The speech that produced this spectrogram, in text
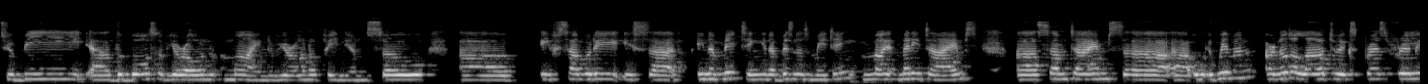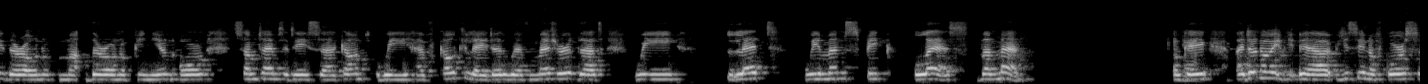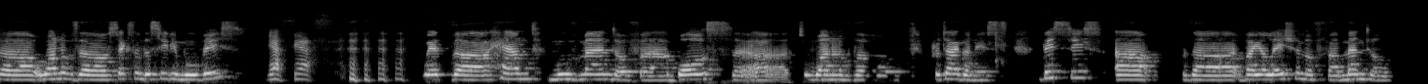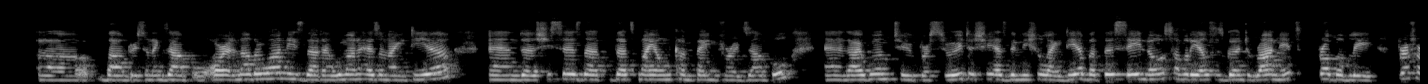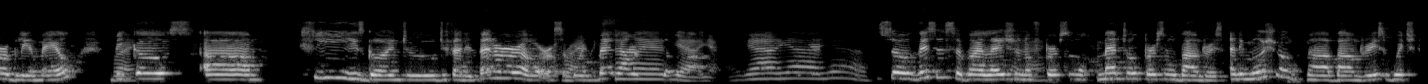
to be uh, the boss of your own mind, of your own opinion. So uh, if somebody is uh, in a meeting, in a business meeting, my, many times, uh, sometimes uh, uh, women are not allowed to express freely their own their own opinion, or sometimes it is count. We have calculated, we have measured that we let women speak less than men okay yeah. i don't know if uh, you've seen of course uh, one of the sex and the city movies yes yes with the hand movement of a boss uh, to one of the protagonists. This is uh, the violation of uh, mental uh, boundaries an example. Or another one is that a woman has an idea and uh, she says that that's my own campaign for example and i want to pursue it. She has the initial idea but they say no somebody else is going to run it probably preferably a male right. because um, he is going to defend it better or support right. better it. yeah yeah yeah yeah yeah so this is a violation okay. of personal mental personal boundaries and emotional uh, boundaries which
